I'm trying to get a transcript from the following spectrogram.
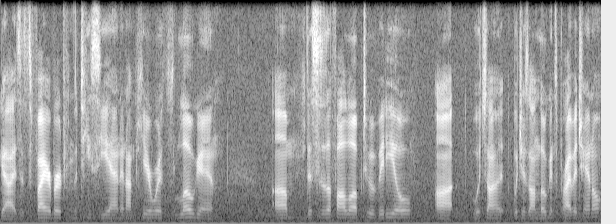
guys, it's Firebird from the TCN, and I'm here with Logan. Um, this is a follow-up to a video, uh, which on which is on Logan's private channel.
